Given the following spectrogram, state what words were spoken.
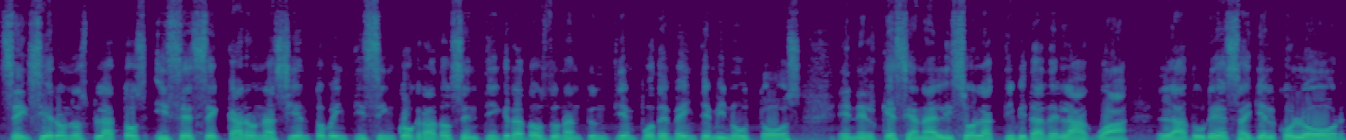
Se hicieron los platos y se secaron a 125 grados centígrados durante un tiempo de 20 minutos, en el que se analizó la actividad del agua, la dureza y el color.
